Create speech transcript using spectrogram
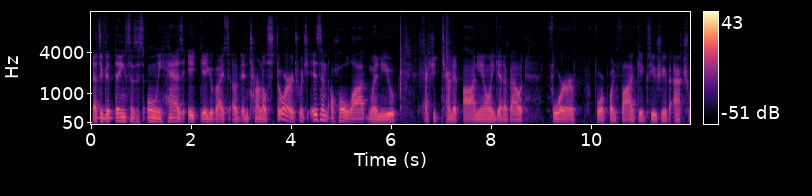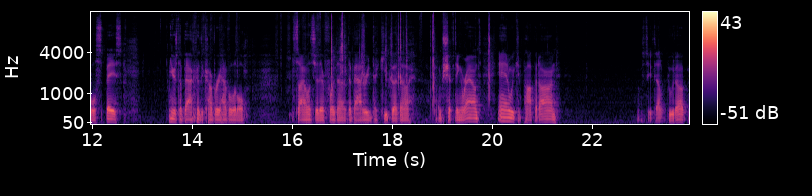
That's a good thing since it only has 8 gigabytes of internal storage, which isn't a whole lot when you actually turn it on. You only get about 4, 4.5 gigs usually of actual space. Here's the back of the cover. I have a little silencer there for the, the battery to keep it uh, from shifting around. And we can pop it on. Let's see if that'll boot up.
